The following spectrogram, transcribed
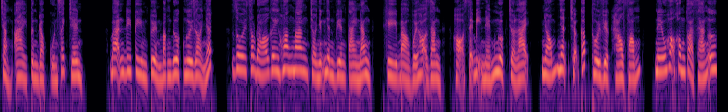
chẳng ai từng đọc cuốn sách trên. Bạn đi tìm tuyển bằng được người giỏi nhất, rồi sau đó gây hoang mang cho những nhân viên tài năng khi bảo với họ rằng họ sẽ bị ném ngược trở lại nhóm nhận trợ cấp thôi việc hào phóng nếu họ không tỏa sáng ư.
